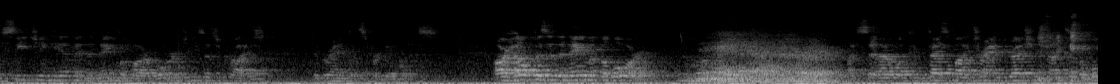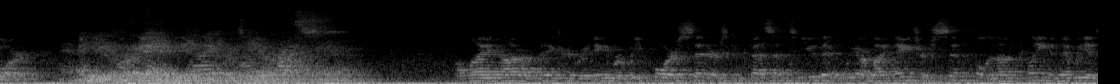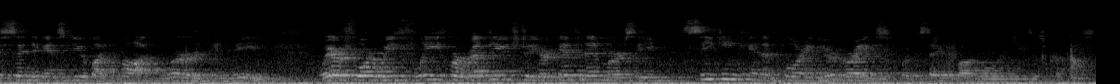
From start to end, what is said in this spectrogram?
beseeching Him in the name of our Lord Jesus Christ to grant us forgiveness. Our help is in the name of the Lord. I said, I will confess my transgressions unto the Lord. And you forgave the iniquity of my sin. Almighty God, our Maker and Redeemer, we poor sinners confess unto you that we are by nature sinful and unclean, and that we have sinned against you by thought, word, and deed. Wherefore we flee for refuge to your infinite mercy, seeking and imploring your grace for the sake of our Lord Jesus Christ.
